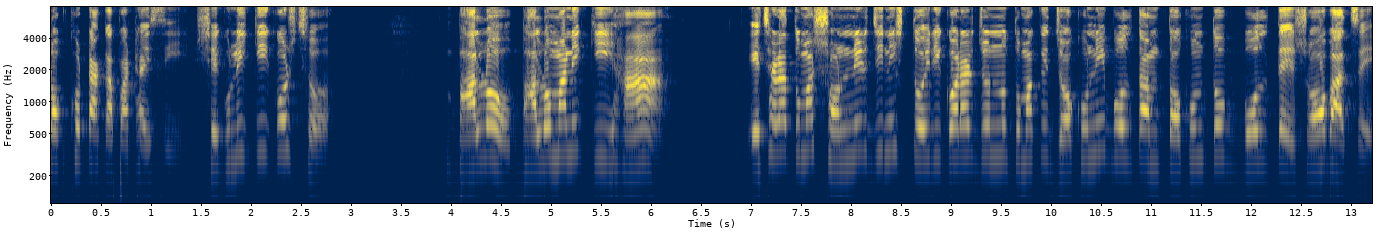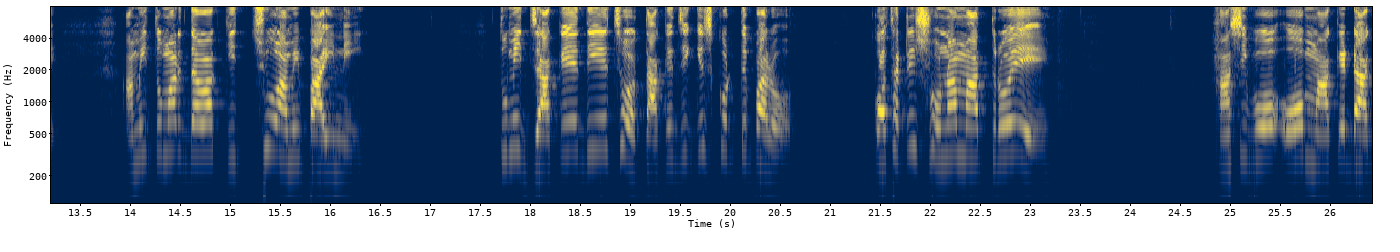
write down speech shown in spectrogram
লক্ষ টাকা পাঠাইছি। সেগুলি কি করছ? ভালো ভালো মানে কি হ্যাঁ এছাড়া তোমার স্বর্ণের জিনিস তৈরি করার জন্য তোমাকে যখনই বলতাম, তখন তো বলতে সব আছে। আমি তোমার দেওয়া কিচ্ছু আমি পাইনি। তুমি যাকে দিয়েছ তাকে জিজ্ঞেস করতে পারো। কথাটি শোনা মাত্রই হাসিব ও মাকে ডাক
